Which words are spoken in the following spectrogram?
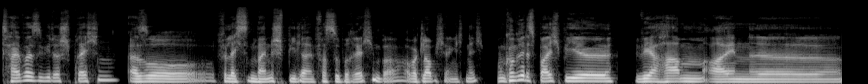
teilweise widersprechen. Also vielleicht sind meine Spiele einfach so berechenbar, aber glaube ich eigentlich nicht. Ein konkretes Beispiel, wir haben eine,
